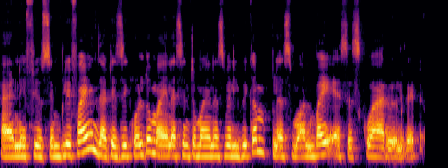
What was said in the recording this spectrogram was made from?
and if you simplify that is equal to minus into minus will become plus 1 by s square you will get.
